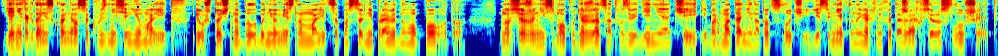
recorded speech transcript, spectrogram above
Я никогда не склонялся к вознесению молитв, и уж точно было бы неуместно молиться по столь неправедному поводу – но все же не смог удержаться от возведения очей и бормотания на тот случай, если некто на верхних этажах все же слушает.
